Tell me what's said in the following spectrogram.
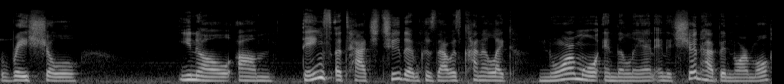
racial you know um things attached to them because that was kind of like normal in the land and it should have been normal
